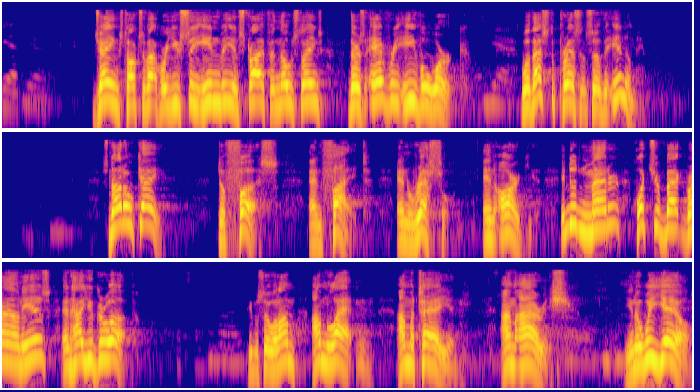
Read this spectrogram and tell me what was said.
Yes. James talks about where you see envy and strife and those things, there's every evil work. Yes. Well, that's the presence of the enemy. It's not okay to fuss and fight and wrestle and argue. It doesn't matter what your background is and how you grew up. People say, well, I'm, I'm Latin, I'm Italian, I'm Irish. You know, we yell.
